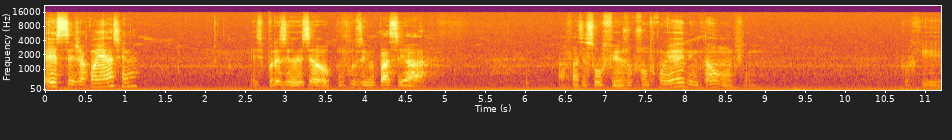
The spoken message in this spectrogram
esse vocês já conhecem, né? Esse, por exemplo, esse eu, inclusive eu passei a, a fazer solfejo junto com ele, então, enfim. Porque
